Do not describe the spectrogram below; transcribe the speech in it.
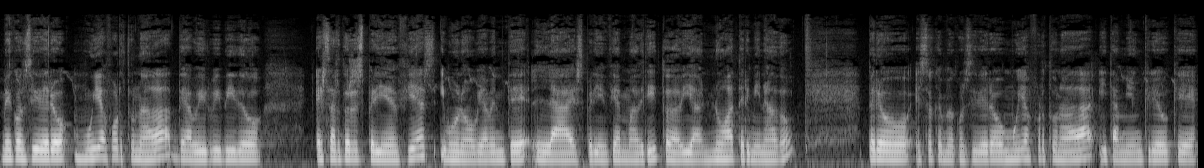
Me considero muy afortunada de haber vivido estas dos experiencias y bueno, obviamente la experiencia en Madrid todavía no ha terminado, pero eso que me considero muy afortunada y también creo que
